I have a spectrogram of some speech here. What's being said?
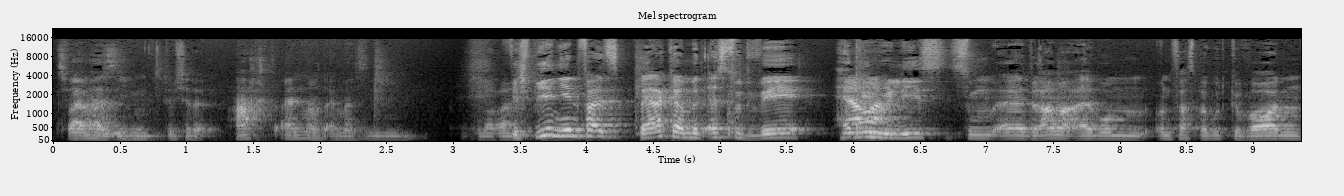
Zweimal sieben. Ich hatte acht einmal und einmal sieben. Wir spielen jedenfalls Berker mit Es tut weh. Happy Ja. Release zum äh, Drama-Album. Unfassbar gut geworden.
